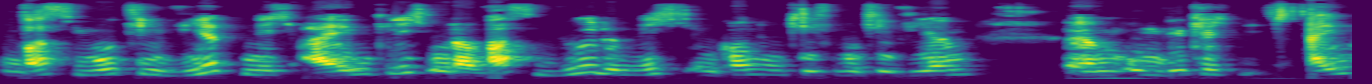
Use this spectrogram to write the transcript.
was motiviert mich eigentlich oder was würde mich im Konjunktiv motivieren, ähm, um wirklich ein,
